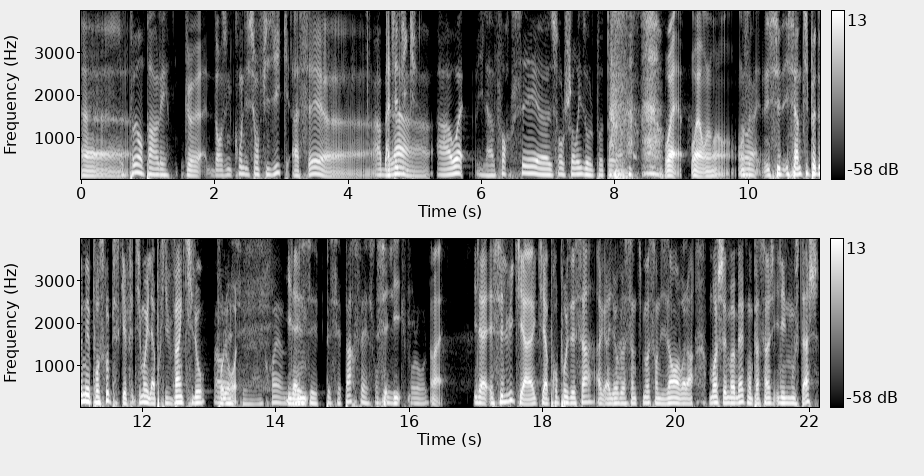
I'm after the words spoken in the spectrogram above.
euh, On peut en parler. que dans une condition physique assez euh, Ah bah athlétique? là, ah ouais, il a forcé euh, sur le chorizo le poteau. Ouais, ouais, on, Ouais. il s'est un petit peu donné pour ce rôle, puisqu'effectivement, il a pris 20 kilos Ah pour le ouais, rôle. C'est incroyable. Une- c'est, parfait son physique il- pour le rôle. Ouais. C'est lui qui a, qui a proposé ça à Yorgos Ouais. Lanthimos en disant voilà, moi j'aimerais bien que mon personnage il ait une moustache,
